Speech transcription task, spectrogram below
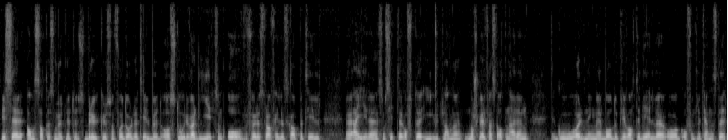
Vi ser ansatte som utnyttes, brukere som får dårligere tilbud, og store verdier som overføres fra fellesskapet til eh, eiere som sitter ofte i utlandet. Norske velferdsstaten er en god ordning med både private ideelle og offentlige tjenester,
